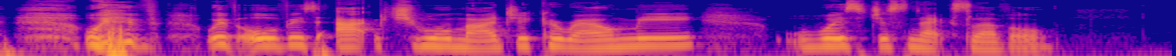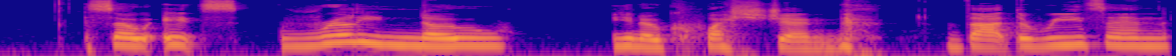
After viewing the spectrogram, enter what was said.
with with all this actual magic around me was just next level. So it's really no, you know, question that the reason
